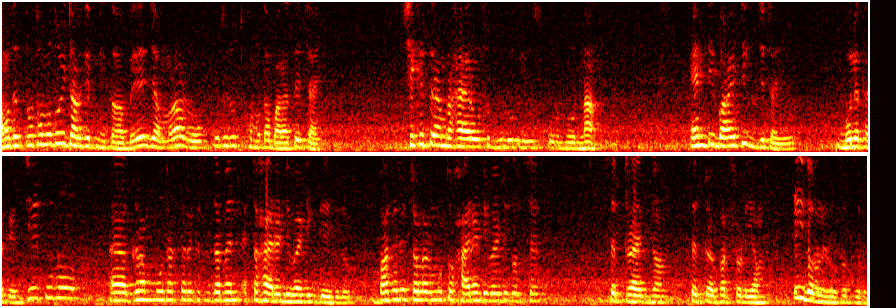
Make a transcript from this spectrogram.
আমাদের প্রথমতই টার্গেট নিতে হবে যে আমরা রোগ প্রতিরোধ ক্ষমতা বাড়াতে চাই। সেক্ষেত্রে আমরা হায়ার ওষুধগুলো ইউজ করব না। অ্যান্টিবায়োটিক যেটাই বলে থাকে, যে কোনো গ্রাম্য ডাক্তারের কাছে যাবেন, একটা হায়ার অ্যান্টিবায়োটিক দিয়ে দিল। বাজারে চলার মতো হায়ার অ্যান্টিবায়োটিক হচ্ছে সেপ্ট্রাইকজন সেপ্ট্রাইফার সোডিয়াম, এই ধরনের ওষুধগুলো।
